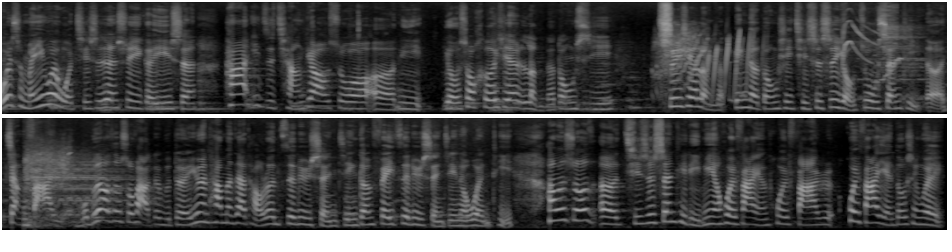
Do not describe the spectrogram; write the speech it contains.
为什么？因为我其实认识一个医生，他一直强调说，呃，你有时候喝一些冷的东西。吃一些冷的冰的东西，其实是有助身体的降发炎。我不知道这个说法对不对，因为他们在讨论自律神经跟非自律神经的问题。他们说，呃，其实身体里面会发炎、会发热、会发炎，都是因为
